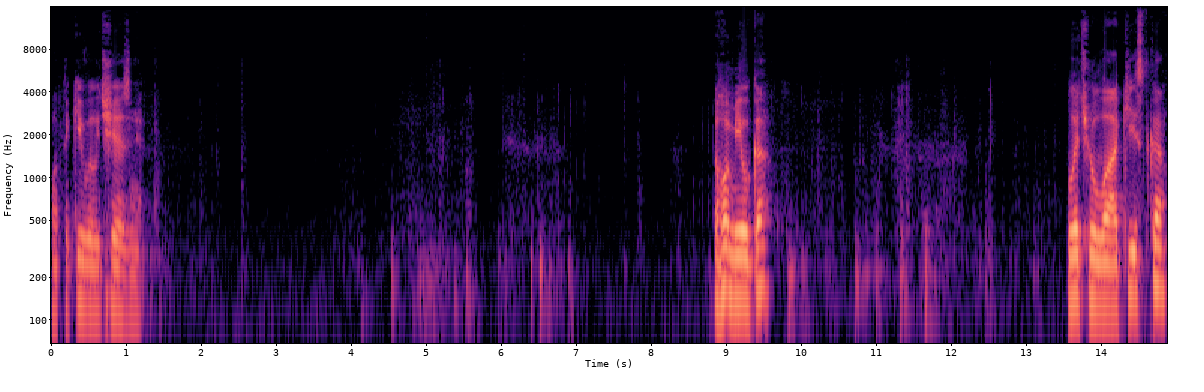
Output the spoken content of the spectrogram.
От такі величезні. Гомілка. Плечова кістка.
